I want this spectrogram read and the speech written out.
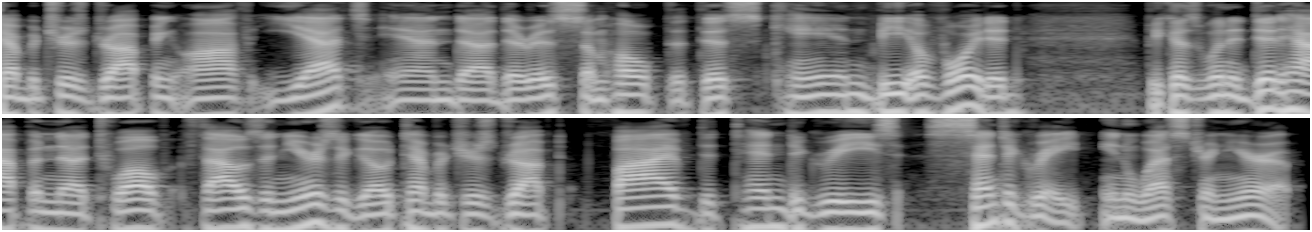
temperatures dropping off yet, and uh, there is some hope that this can be avoided because when it did happen uh, 12,000 years ago, temperatures dropped 5 to 10 degrees centigrade in Western Europe.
